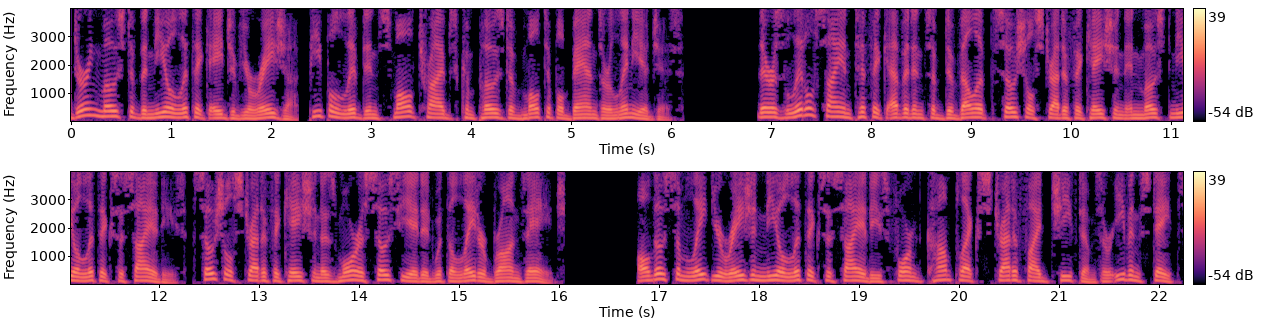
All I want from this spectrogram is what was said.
During most of the Neolithic age of Eurasia, people lived in small tribes composed of multiple bands or lineages. There is little scientific evidence of developed social stratification in most Neolithic societies. Social stratification is more associated with the later Bronze Age. Although some late Eurasian Neolithic societies formed complex stratified chiefdoms or even states,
